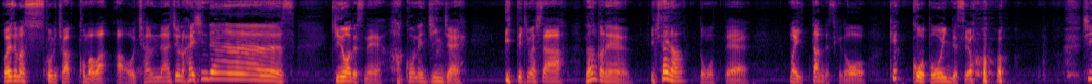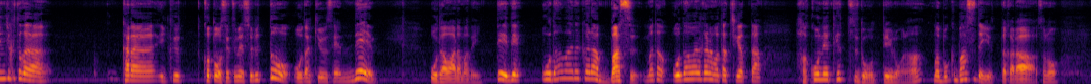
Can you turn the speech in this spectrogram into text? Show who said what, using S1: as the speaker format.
S1: おはようございます。こんにちは。こんばんは。あおちゃんラジオの配信でーす。昨日はですね、箱根神社へ行ってきました。なんかね、行きたいなと思って、まあ行ったんですけど、結構遠いんですよ。新宿とかから行くことを説明すると、小田急線で小田原まで行って、で、小田原からバス、また小田原からまた違った箱根鉄道っていうのかな、まあ、僕バスで言ったからその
